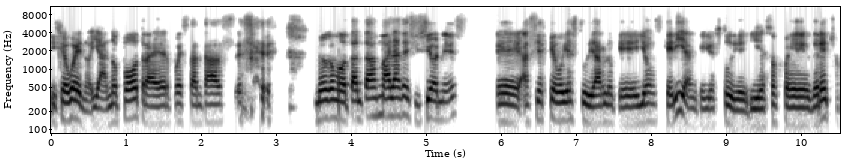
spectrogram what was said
dije, bueno, ya no puedo traer pues tantas, no como tantas malas decisiones, eh, así es que voy a estudiar lo que ellos querían que yo estudie y eso fue derecho.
